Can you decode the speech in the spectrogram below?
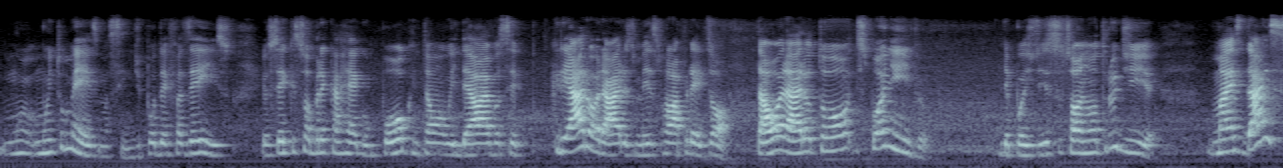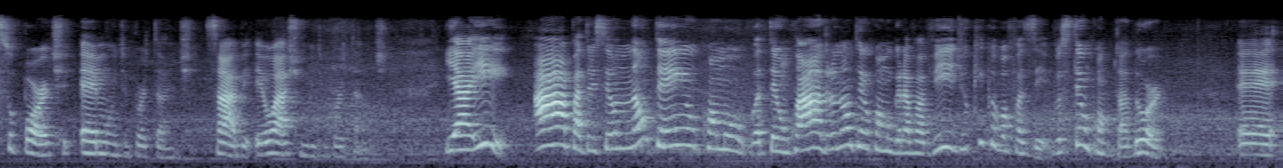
muito mesmo, assim, de poder fazer isso. Eu sei que sobrecarrega um pouco, então o ideal é você criar horários mesmo, falar para eles, ó, tal horário eu tô disponível. Depois disso, só no outro dia. Mas dar esse suporte é muito importante, sabe? Eu acho muito importante. E aí, ah, Patrícia, eu não tenho como ter um quadro, não tenho como gravar vídeo, o que, que eu vou fazer? Você tem um computador? É,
